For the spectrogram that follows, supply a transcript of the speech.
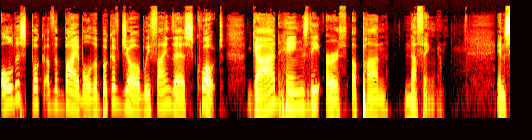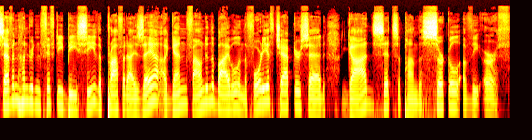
oldest book of the Bible, the book of Job, we find this quote, God hangs the earth upon nothing. In 750 BC, the prophet Isaiah, again found in the Bible in the 40th chapter, said, God sits upon the circle of the earth.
